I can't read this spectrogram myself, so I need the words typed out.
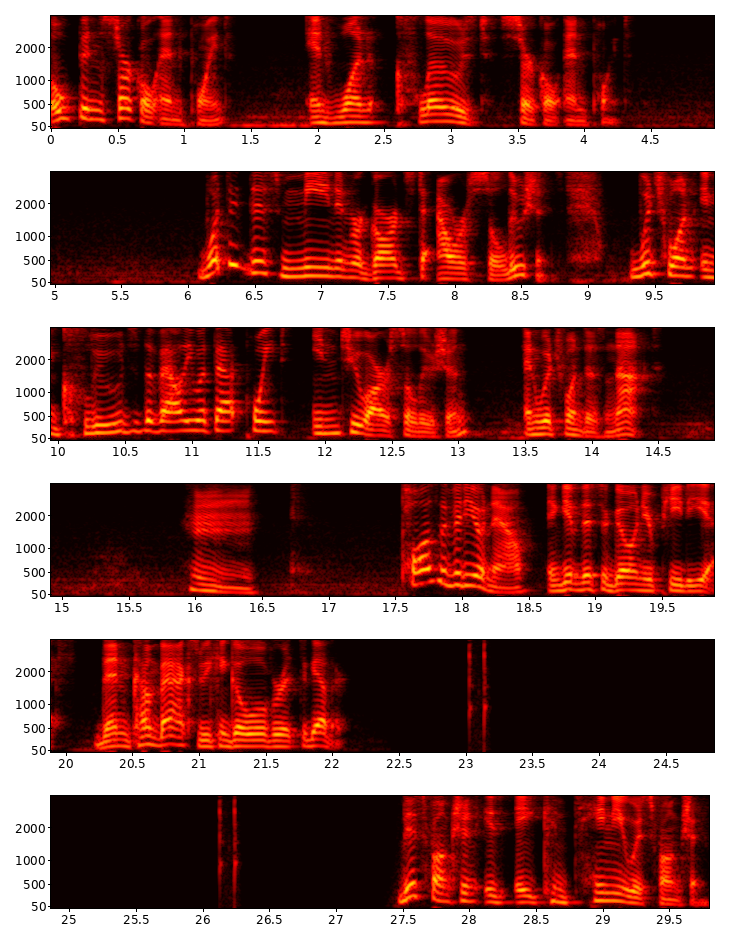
open circle endpoint and one closed circle endpoint. What did this mean in regards to our solutions? Which one includes the value at that point into our solution, and which one does not? Hmm. Pause the video now and give this a go in your PDF. Then come back so we can go over it together. This function is a continuous function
